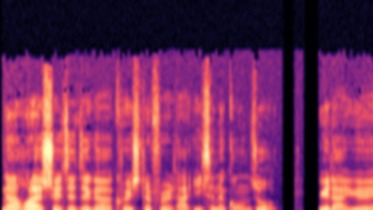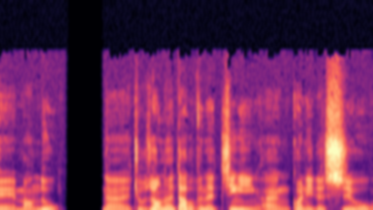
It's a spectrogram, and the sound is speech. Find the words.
那后来随着这个 Christopher 他一生的工作越来越忙碌，那酒庄呢大部分的经营和管理的事务，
